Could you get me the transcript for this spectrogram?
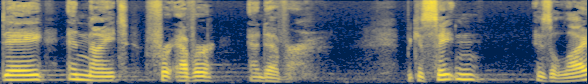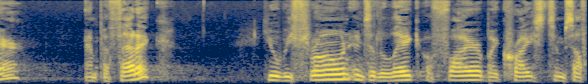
day and night forever and ever. Because Satan is a liar and pathetic he will be thrown into the lake of fire by Christ himself.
